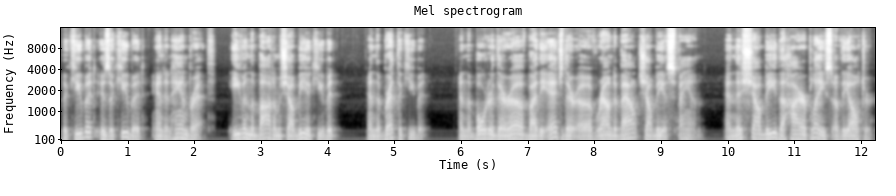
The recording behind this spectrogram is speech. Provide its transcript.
The cubit is a cubit and an handbreadth. Even the bottom shall be a cubit, and the breadth a cubit. And the border thereof by the edge thereof round about shall be a span. And this shall be the higher place of the altar.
